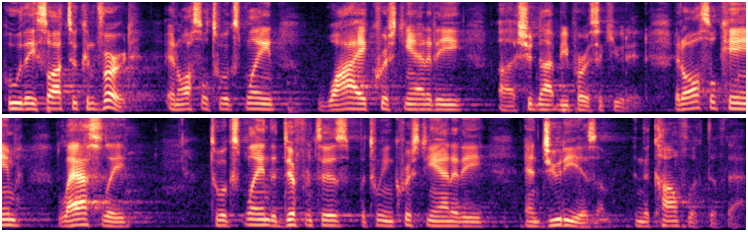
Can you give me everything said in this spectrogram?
who they sought to convert, and also to explain why Christianity uh, should not be persecuted. It also came, lastly, to explain the differences between Christianity and Judaism and the conflict of that.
